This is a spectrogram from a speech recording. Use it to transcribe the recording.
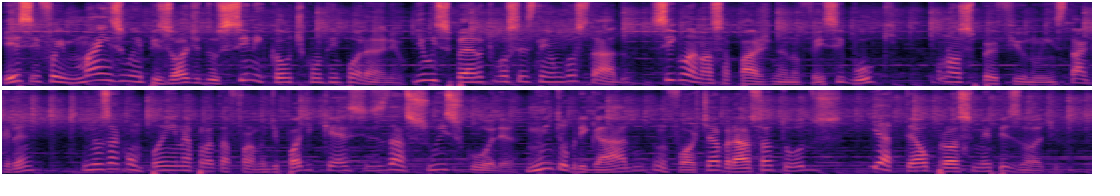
Esse foi mais um episódio do Cine Coach Contemporâneo e eu espero que vocês tenham gostado. Sigam a nossa página no Facebook, o nosso perfil no Instagram e nos acompanhem na plataforma de podcasts da sua escolha. Muito obrigado, um forte abraço a todos e até o próximo episódio.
